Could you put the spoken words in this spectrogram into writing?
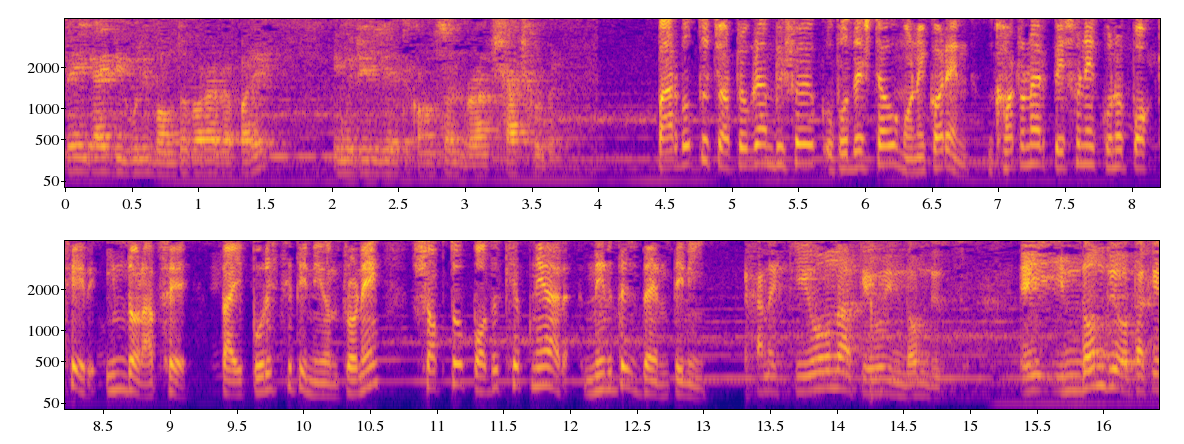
ফেক আইডিগুলি বন্ধ করার ব্যাপারে ইমিডিয়েটলি একটা কনসার্ন ব্রাঞ্চ কাজ করবেন পার্বত্য চট্টগ্রাম বিষয়ক উপদেষ্টাও মনে করেন ঘটনার পেছনে কোনো পক্ষের ইন্ধন আছে। তাই পরিস্থিতি নিয়ন্ত্রণে শক্ত পদক্ষেপ নেয়ার নির্দেশ দেন তিনি। এখানে কেউ না কেউ ইন্ধন দিচ্ছে। এই ইন্ধন যে ওটাকে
